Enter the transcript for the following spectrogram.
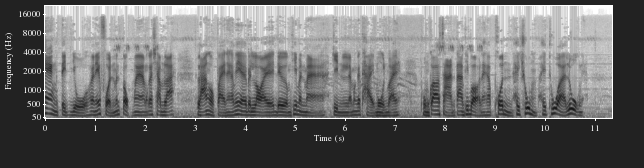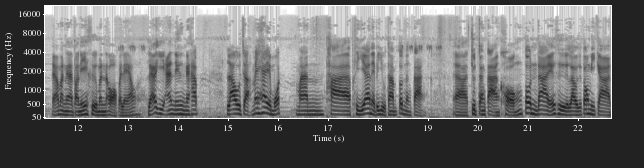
ห้งๆติดอยู่คราวนี้ฝนมันตกมามันก็ชำระล้างออกไปนะครับ นี่เป็นรอยเดิมที่มันมากินแล้วมันก็ถ่ายมูลไว้ ผมก็เอาสารตามที่บอกนะครับพ่นให้ชุ่มให้ทั่วลูกเนี่ยแล้วมันงานตอนนี้คือมันออกไปแล้ว แล้วอีกอันหนึงนะครับ เราจะไม่ให้มด มันพาเพลียเนี่ยไปอยู่ตามต้นต่างๆ จุดต่างๆของต้นได้ก็คือเราจะต้องมีการ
